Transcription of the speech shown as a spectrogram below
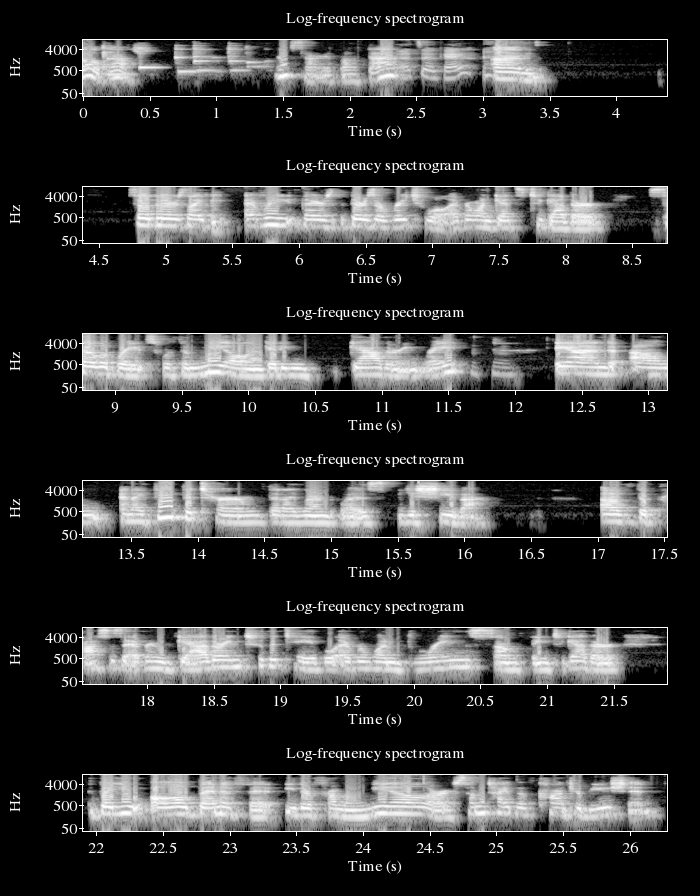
Oh gosh, I'm sorry about that. That's okay. Um, so there's like every there's there's a ritual. Everyone gets together, celebrates with a meal and getting gathering right. Mm-hmm. And um, and I think the term that I learned was yeshiva of the process of everyone gathering to the table. Everyone brings something together but you all benefit either from a meal or some type of contribution.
